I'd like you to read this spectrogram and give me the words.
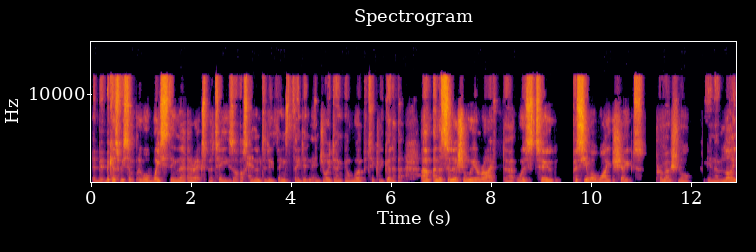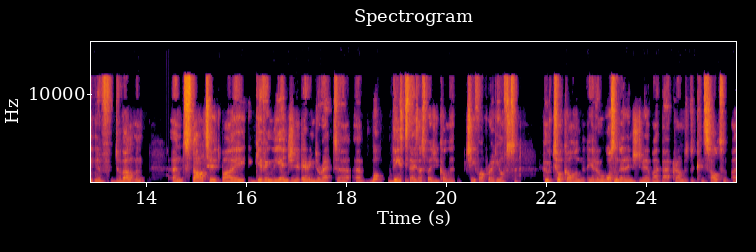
because we simply were wasting their expertise, asking them to do things they didn't enjoy doing and weren't particularly good at. Um, and the solution we arrived at was to pursue a Y-shaped promotional, you know, line of development, and started by giving the engineering director uh, what these days I suppose you call the chief operating officer who took on, you know, wasn't an engineer by background, was a consultant by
